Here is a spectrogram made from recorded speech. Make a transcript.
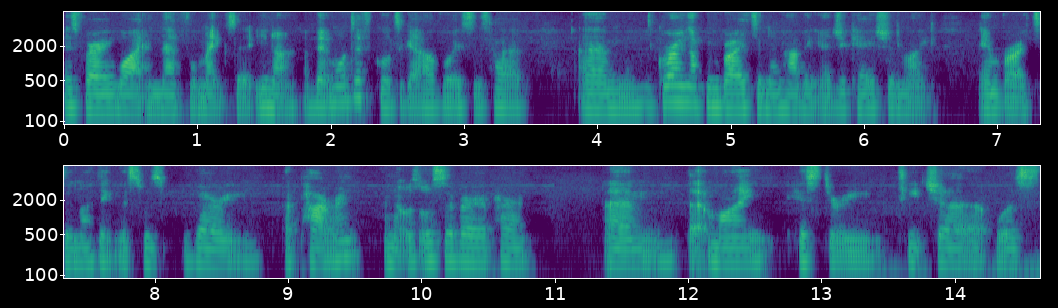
is very white and therefore makes it you know a bit more difficult to get our voices heard. Um, growing up in Brighton and having education like in Brighton, I think this was very apparent, and it was also very apparent um, that my history teacher was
